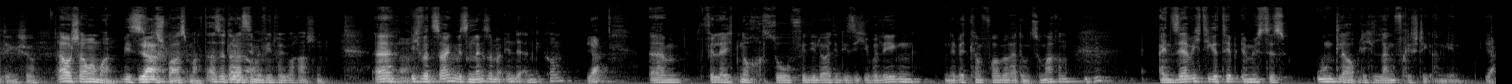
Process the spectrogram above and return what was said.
ich denke schon. Aber schauen wir mal, wie es ja. Spaß macht. Also da genau. lasse ich mich auf jeden Fall überraschen. Äh, genau. Ich würde sagen, wir sind langsam am Ende angekommen. Ja. Ähm, vielleicht noch so für die Leute, die sich überlegen, eine Wettkampfvorbereitung zu machen. Mhm. Ein sehr wichtiger Tipp, ihr müsst es unglaublich langfristig angehen. Ja,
